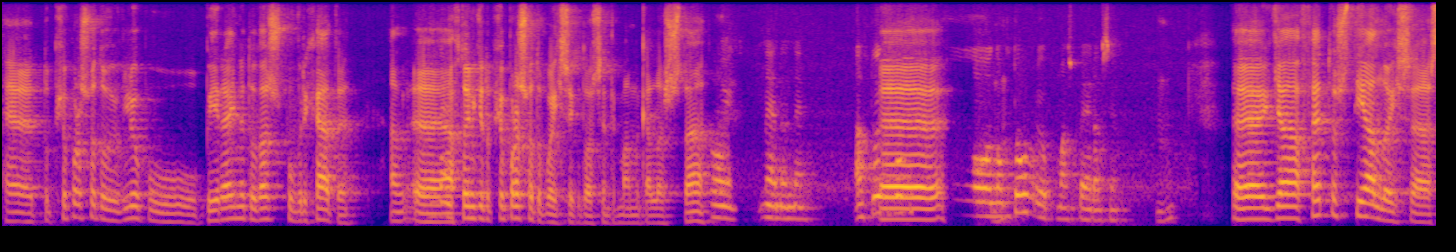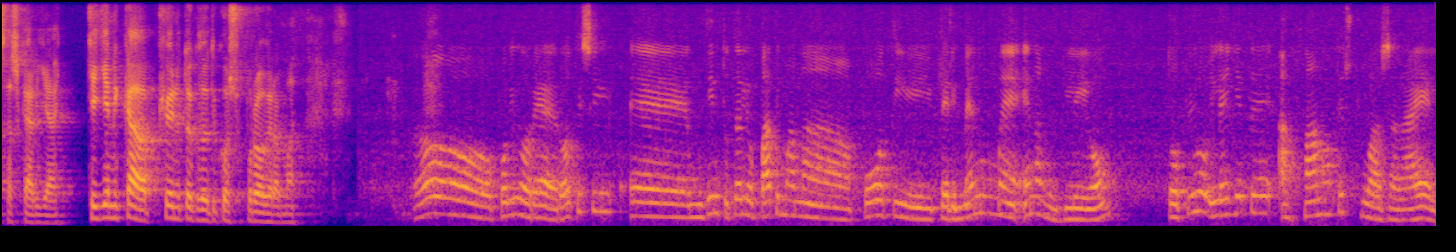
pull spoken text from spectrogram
Ε, το πιο πρόσφατο βιβλίο που πήρα είναι το δάσος που βρυχάτε. Ε, ναι. Αυτό είναι και το πιο πρόσφατο που έχεις εκδώσει, αν θυμάμαι καλά, σωστά; Ναι, ναι, ναι. Αυτό είναι τον Οκτώβριο που μας πέρασε. Ε, για φέτος, τι άλλο έχεις στα σκαριά; Και γενικά, ποιο είναι το εκδοτικό σου πρόγραμμα; Oh, πολύ ωραία ερώτηση. Ε, μου δίνει το τέλειο πάτημα να πω ότι περιμένουμε ένα βιβλίο το οποίο λέγεται «Αθάνατες του Αζραέλ».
